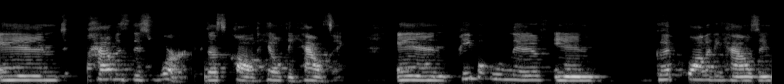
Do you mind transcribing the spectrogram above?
and how does this work? That's called healthy housing. And people who live in good quality housing,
